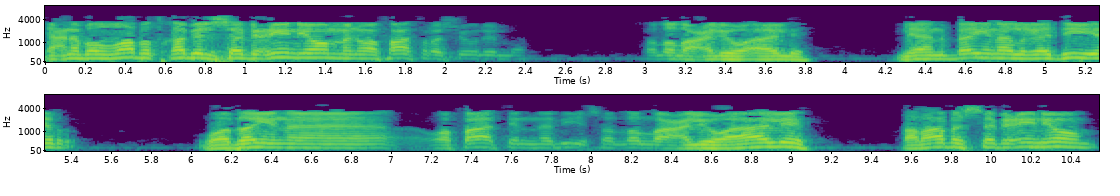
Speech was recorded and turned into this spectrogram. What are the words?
يعني بالضبط قبل سبعين يوم من وفاة رسول الله صلى الله عليه وآله. لأن بين الغدير وبين وفاة النبي صلى الله عليه وآله قرابة السبعين يوم.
